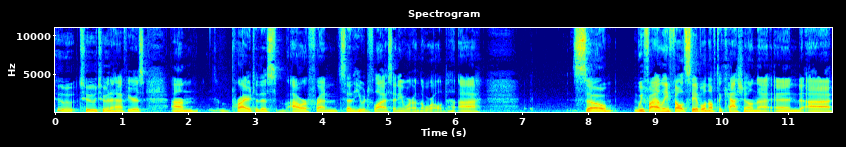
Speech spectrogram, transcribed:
two two two and a half years um, prior to this our friend said he would fly us anywhere in the world. Uh, so we finally felt stable enough to cash in on that and uh,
